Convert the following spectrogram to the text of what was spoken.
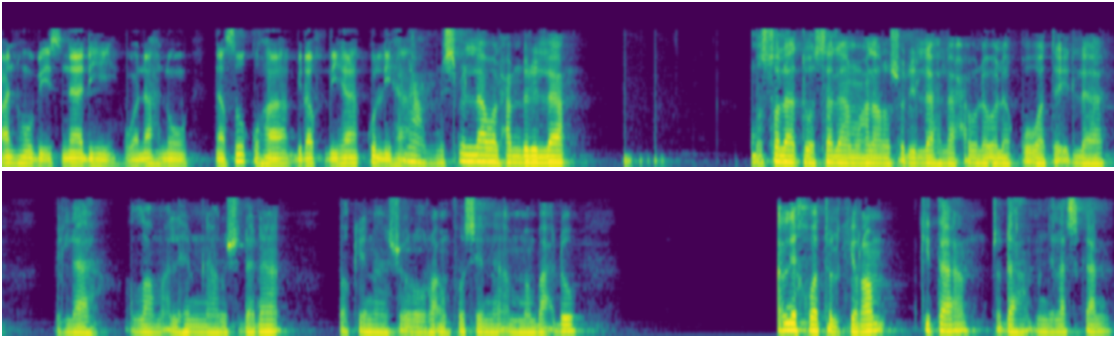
anhu bi isnadihi wa nahnu nasuquha bi lafdhiha kulliha. Naam, bismillah walhamdulillah. Wassalatu wassalamu ala Rasulillah la haula wala quwwata illa billah. Allahumma alhimna rushdana wa qina syurura anfusina amma ba'du. Al-ikhwatul kiram, kita sudah menjelaskan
